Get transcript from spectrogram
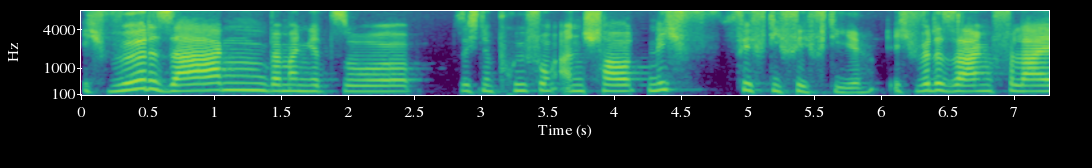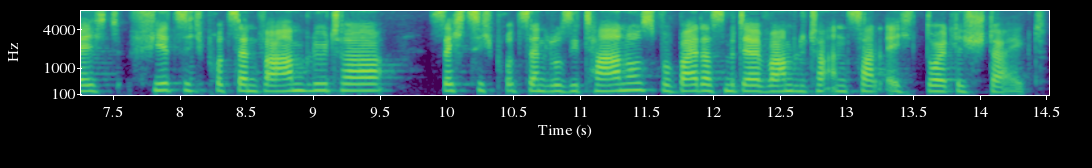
Ich würde sagen, wenn man jetzt so sich eine Prüfung anschaut, nicht 50-50. Ich würde sagen, vielleicht 40 Prozent Warmblüter, 60 Prozent Lusitanus, wobei das mit der Warmblüteranzahl echt deutlich steigt.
